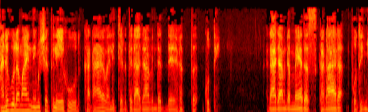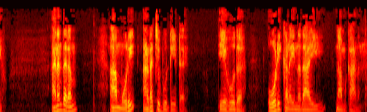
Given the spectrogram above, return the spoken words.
അനുകൂലമായ നിമിഷത്തിൽ യേഹൂദ് കടാര വലിച്ചെടുത്ത് രാജാവിന്റെ ദേഹത്ത് കുത്തി. രാജാവിന്റെ മേധസ് കടാര പൊതിഞ്ഞു. അനന്തരം ആ മുറി അടച്ചുപൂട്ടിയിട്ട് യഹൂദ് ഓടിക്കളയുന്നതായി നാം കാണുന്നു.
